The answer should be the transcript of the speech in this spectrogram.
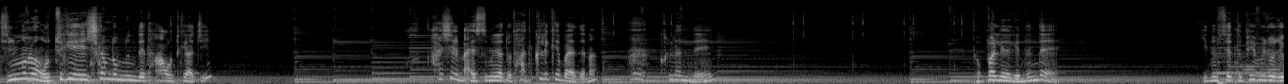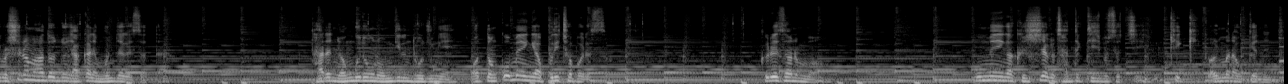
질문을 어떻게 해? 시간도 없는데 다 어떻게 하지? 하실 말씀이라도 다 클릭해봐야 되나? 헉, 큰일 났네 더 빨리 해야겠는데 이눈세트 피부 조직으로 실험하던 중 약간의 문제가 있었다. 다른 연구동을 옮기는 도중에 어떤 꼬맹이가 부딪혀버렸어. 그래서는 뭐 꼬맹이가 그 시작을 잔뜩 뒤집었었지. 킥킥 얼마나 웃겼는지.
